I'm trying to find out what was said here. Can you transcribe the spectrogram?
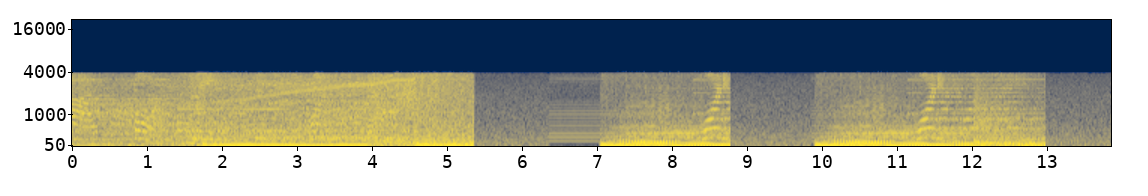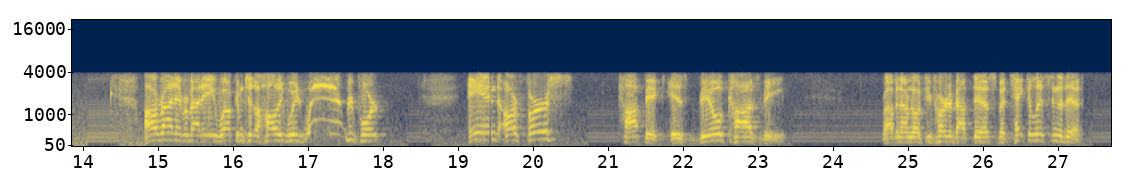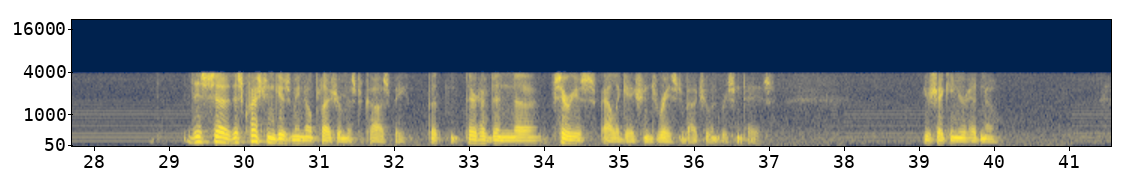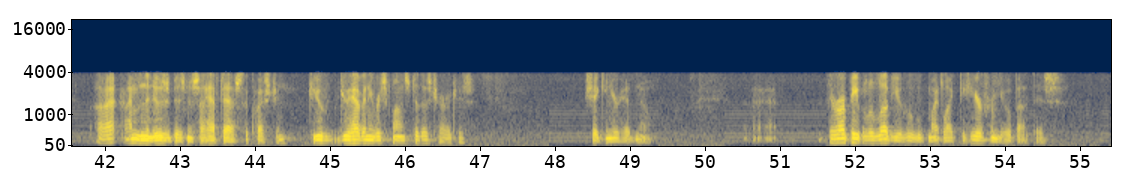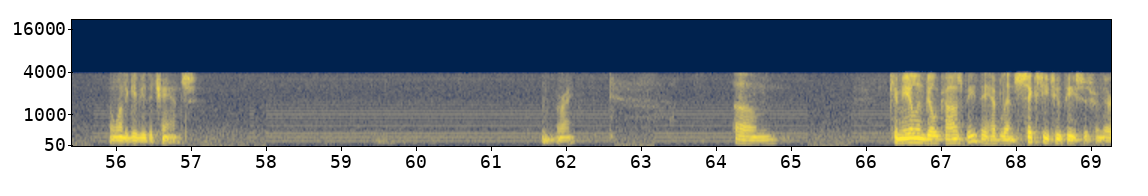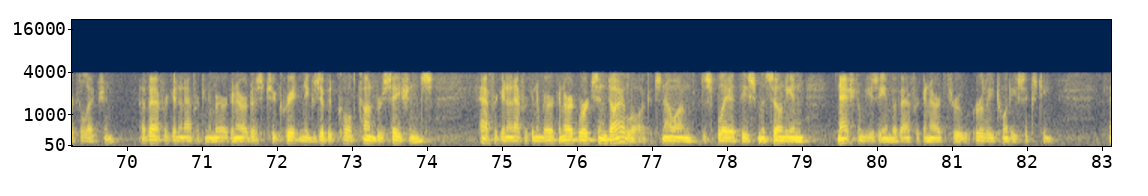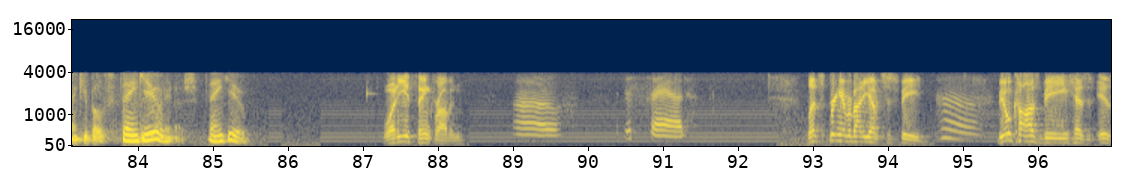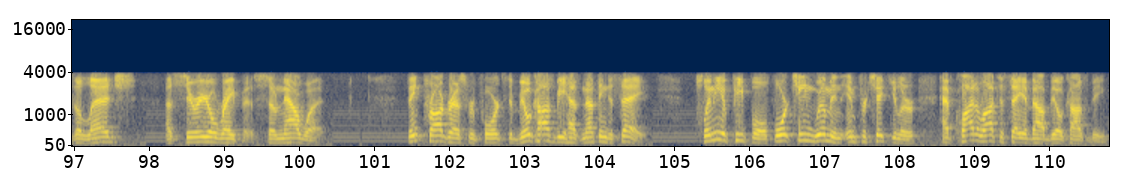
6, 5, 4, 3, 2, 1, now. Warning. Warning. All right, everybody, welcome to the Hollywood Report. And our first topic is Bill Cosby. Robin, I don't know if you've heard about this, but take a listen to this. This uh, this question gives me no pleasure, Mr. Cosby, but there have been uh, serious allegations raised about you in recent days. You're shaking your head no. I, I'm in the news business. I have to ask the question. Do you do you have any response to those charges? Shaking your head no. Uh, there are people who love you who might like to hear from you about this. I want to give you the chance. All right. Um, Camille and Bill Cosby, they have lent 62 pieces from their collection of African and African American artists to create an exhibit called Conversations African and African American Artworks in Dialogue. It's now on display at the Smithsonian National Museum of African Art through early 2016. Thank you both. Thank for you. joining us. Thank you. What do you think, Robin? Oh, it's just sad. Let's bring everybody up to speed. Bill Cosby has is alleged a serial rapist. So now what? Think Progress reports that Bill Cosby has nothing to say. Plenty of people, 14 women in particular, have quite a lot to say about Bill Cosby.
